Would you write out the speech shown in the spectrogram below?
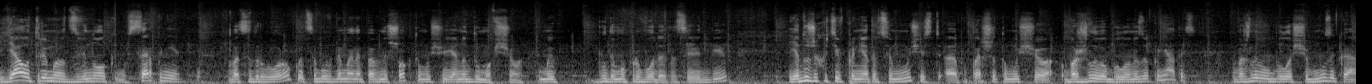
Я отримав дзвінок у серпні 22-го року. Це був для мене певний шок, тому що я не думав, що ми будемо проводити цей відбір. Я дуже хотів прийняти в цьому участь. е, По-перше, тому що важливо було не зупинятись, важливо було, щоб музика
